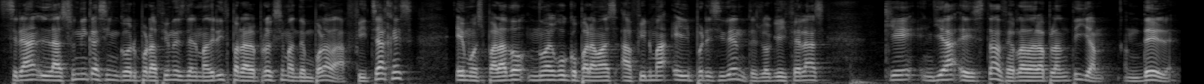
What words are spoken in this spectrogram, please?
serán las únicas incorporaciones del Madrid para la próxima temporada. Fichajes, hemos parado, no hay hueco para más, afirma el presidente. Es lo que dice el AS, que ya está cerrada la plantilla del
